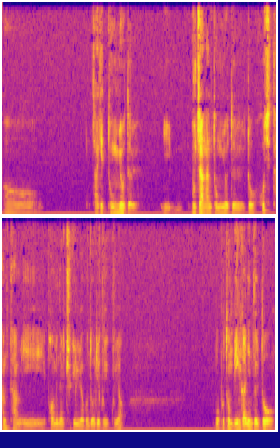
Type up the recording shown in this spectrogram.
어, 자기 동료들, 이 무장한 동료들도 호시탐탐 이 범인을 죽이려고 노리고 있고요. 뭐 보통 민간인들도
